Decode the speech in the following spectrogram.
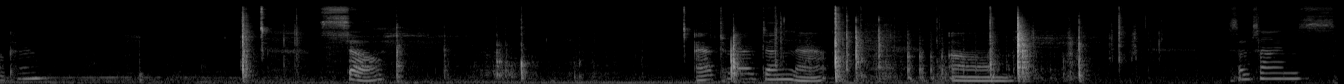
Okay. So, after I've done that, um, sometimes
